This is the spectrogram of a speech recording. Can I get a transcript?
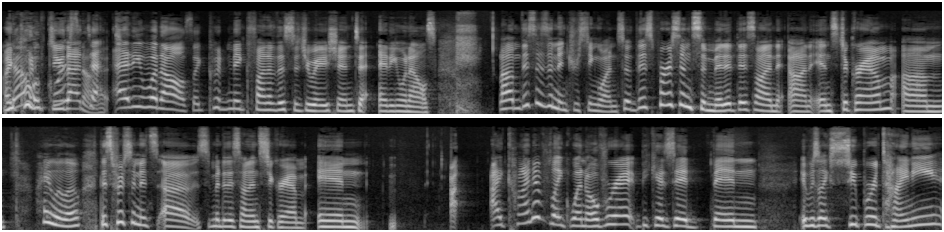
I No, couldn't do that not. to anyone else. I couldn't make fun of the situation to anyone else. Um, this is an interesting one. So this person submitted this on on Instagram. Um, hi Willow. This person it's uh, submitted this on Instagram, and I, I kind of like went over it because it'd been it was like super tiny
